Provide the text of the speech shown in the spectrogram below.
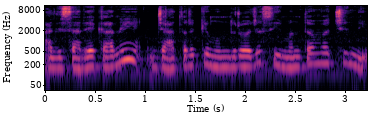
అది సరే కానీ జాతరకి ముందు రోజు సీమంతం వచ్చింది.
